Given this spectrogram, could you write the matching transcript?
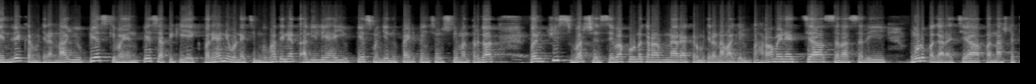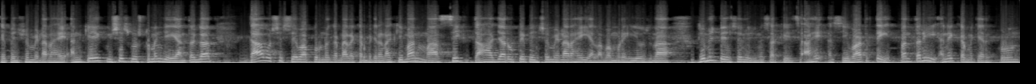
केंद्रीय कर्मचाऱ्यांना युपीएस किंवा एनपीएस यापैकी एक पर्याय निवडण्याची मुभा देण्यात आलेली आहे. युपीएस म्हणजे युनिफाईड पेन्शन स्कीम अंतर्गत पंचवीस वर्ष सेवा पूर्ण करणाऱ्या कर्मचाऱ्यांना मागील बारा महिन्याच्या सरासरी मूळ पगाराच्या पन्नास टक्के पेन्शन मिळणार आहे. आणखी एक विशेष गोष्ट म्हणजे या अंतर्गत दहा वर्ष सेवा पूर्ण करणाऱ्या कर्मचाऱ्यांना किमान मासिक दहा हजार रुपये पेन्शन मिळणार आहे. या लाभामुळे ही योजना जुनी पेन्शन योजनेसारखीच आहे अशी वाटते. पण तरी अनेक कर्मचाऱ्यांकडून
